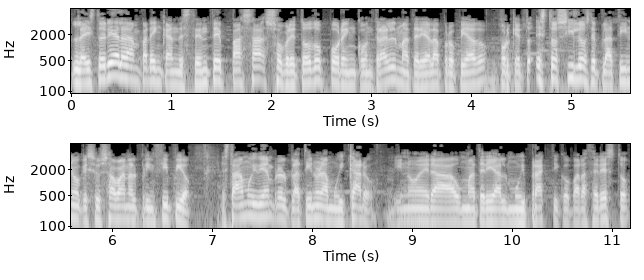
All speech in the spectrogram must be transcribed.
La historia de la lámpara incandescente pasa sobre todo por encontrar el material apropiado, porque to- estos hilos de platino que se usaban al principio estaban muy bien, pero el platino era muy caro y no era un material muy práctico para hacer esto.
